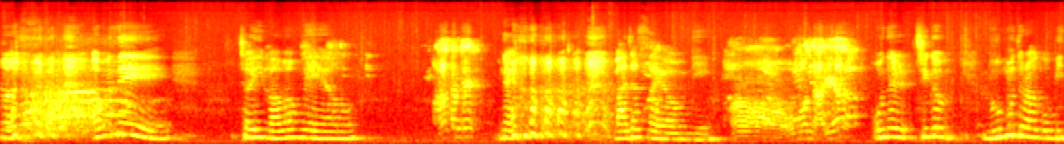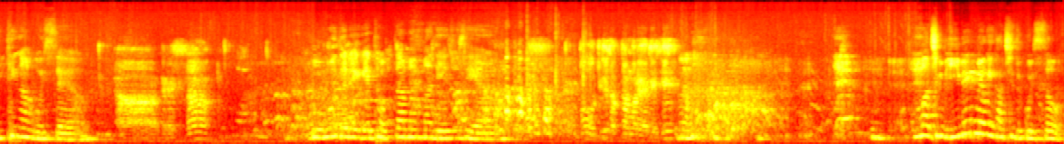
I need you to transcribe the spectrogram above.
어머니! 저희 마마무예요. 아한데 네. 맞았어요, 어머니. 어, 어머 날이야? 오늘 지금 무무들하고 미팅하고 있어요. 아 그랬어? 무무들에게 덕담 한마디 해주세요. 뭐 어떻게 덕담을 해야 되지? 엄마 지금 200명이 같이 듣고 있어.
